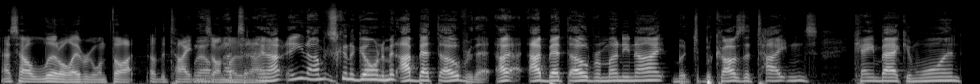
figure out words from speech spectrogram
That's how little everyone thought of the Titans well, on I Monday night. and I, you know, I'm just going to go in a minute. I bet the over that. I, I bet the over Monday night, but because the Titans came back and won,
